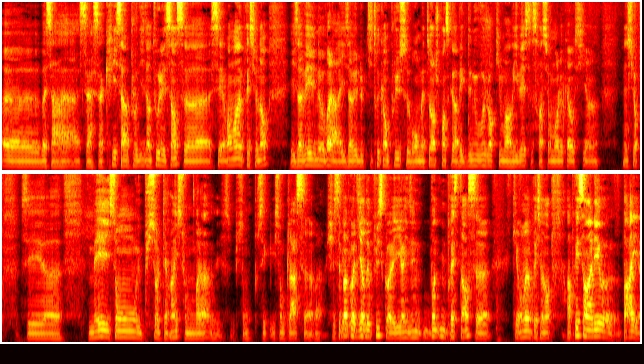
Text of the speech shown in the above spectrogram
Euh, ben ça, ça, ça crie, ça applaudit dans tous les sens. Euh, c'est vraiment impressionnant. ils avaient une voilà, ils avaient le petit truc en plus. Bon, maintenant, je pense qu'avec de nouveaux joueurs qui vont arriver, ça sera sûrement le cas aussi, hein, bien sûr. C'est mais ils sont puis sur le terrain, ils sont voilà, ils sont ils sont classe. Euh, voilà, je sais pas quoi dire de plus quoi. Ils ont une bonne une prestance. Euh, qui est vraiment impressionnante. Après, sans aller, pareil,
